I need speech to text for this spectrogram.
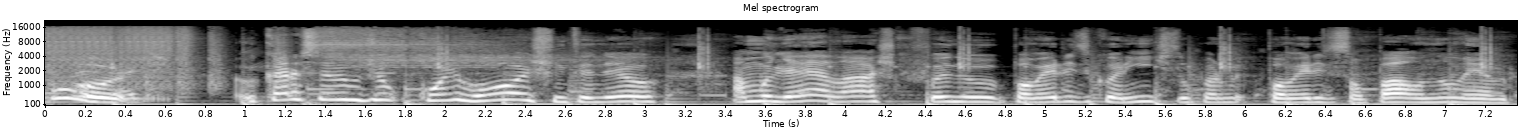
Pô, o cara saiu de olho roxo, entendeu? A mulher lá, acho que foi no Palmeiras e Corinthians, ou Palme- Palmeiras e São Paulo, não lembro.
